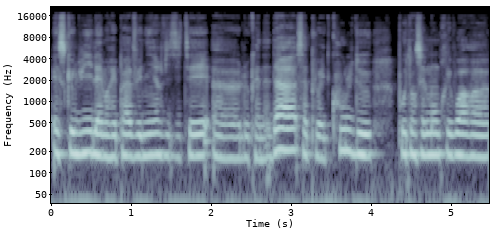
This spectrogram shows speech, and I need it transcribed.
Est-ce que lui il aimerait pas venir visiter euh, le Canada? Ça peut être cool de potentiellement prévoir euh,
